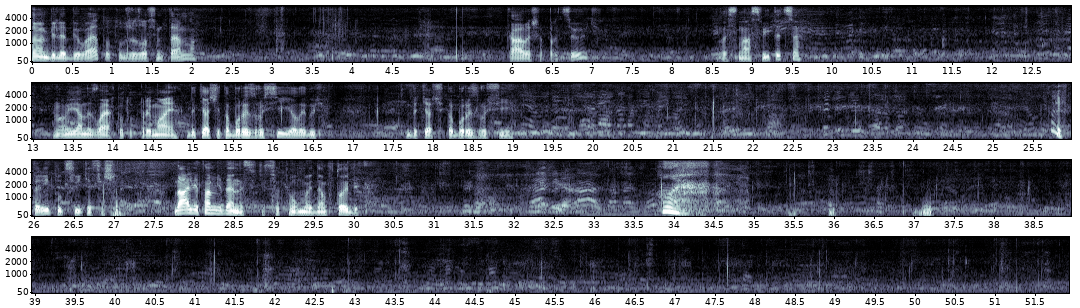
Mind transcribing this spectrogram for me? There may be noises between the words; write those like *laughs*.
Ми біля бювету, тут вже зовсім темно. Кави ще працюють. Весна світиться. Ну і я не знаю, хто тут приймає дитячі табори з Росії, але йдуть дитячі табори з Росії. Ліхтарі тут світяться ще. Далі там ніде не світяться, тому ми йдемо в той бік. Ой.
